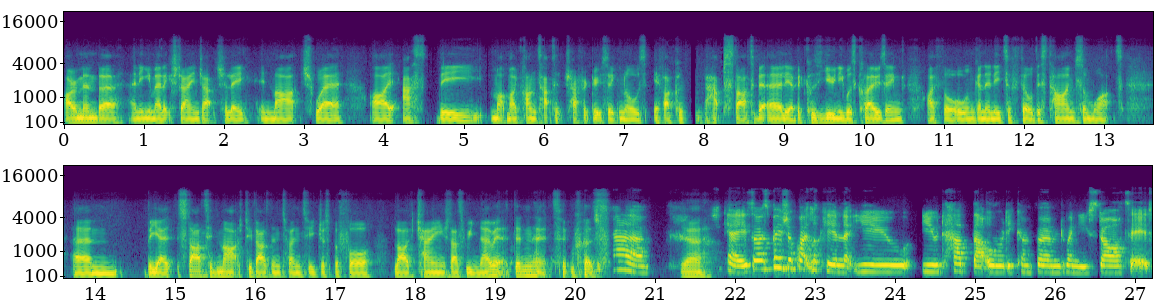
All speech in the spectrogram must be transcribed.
I remember an email exchange actually in March where I asked the my, my, contact at Traffic Group Signals if I could perhaps start a bit earlier because uni was closing. I thought, oh, I'm going to need to fill this time somewhat. Um, but yeah, it started March 2020, just before life changed as we know it, didn't it? It was. Yeah. Yeah. Okay, so I suppose you're quite lucky in that you you'd had that already confirmed when you started.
